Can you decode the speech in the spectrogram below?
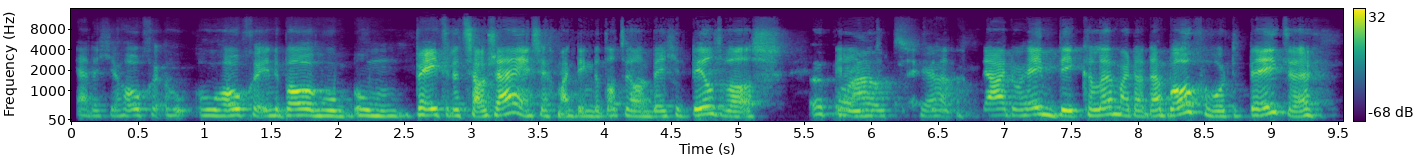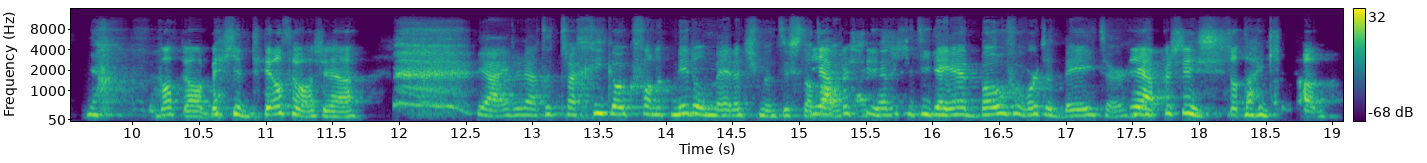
ja, dat je hoger, hoe, hoe hoger in de boom, hoe, hoe beter het zou zijn. Zeg maar. Ik denk dat dat wel een beetje het beeld was. Up En out, ja. Daar doorheen bikkelen, maar daar, daarboven wordt het beter. ja. Dat wel een beetje het beeld was, ja. Ja, inderdaad. De tragiek ook van het middelmanagement is dat Ja, altijd. precies. Hè? Dat je het idee hebt, boven wordt het beter. Ja, precies. Dat denk je dan.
